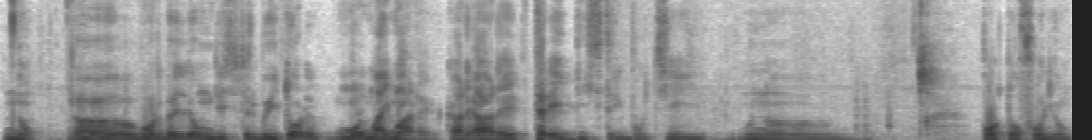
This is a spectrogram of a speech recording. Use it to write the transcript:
nu. Uh, vorbesc de un distribuitor mult mai mare, care are trei distribuții în uh, portofoliu.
